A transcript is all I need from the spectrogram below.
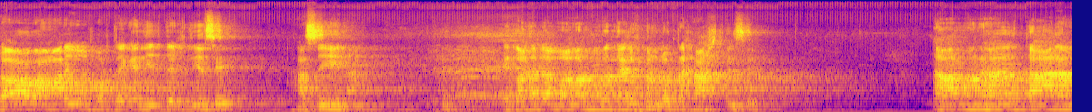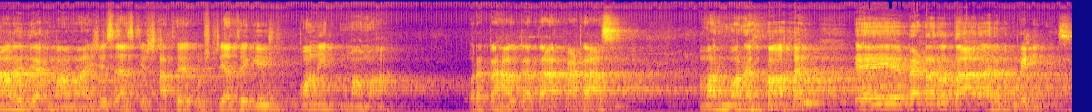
সব আমারই উপর থেকে নির্দেশ দিয়েছে হাসি না এই কথাটা বলার পরে দেখলাম লোকটা হাসতেছে। আমার মনে হয় তার আমার দেখ মামা, এসেছে আজকে সাথে কুষ্টিয়া থেকে অনেক মামা। ওর একটা হালকা তার কাটা আছে। আমার মনে হয় এই ব্যাটারও তার এরকম কেটে গেছে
